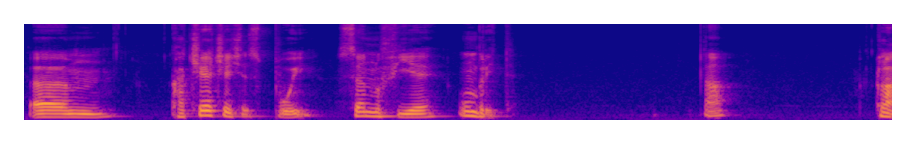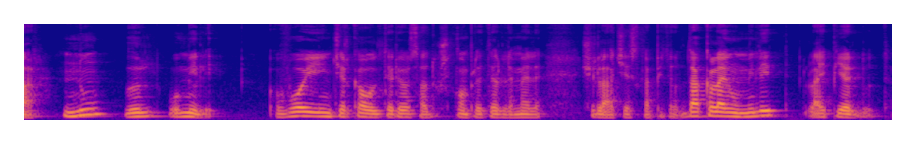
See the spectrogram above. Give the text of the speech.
um, ca ceea ce spui să nu fie umbrit. Da? Clar, nu îl umili. Voi încerca ulterior să aduc și completările mele și la acest capitol. Dacă l-ai umilit, l-ai pierdut.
